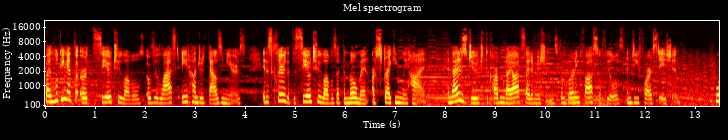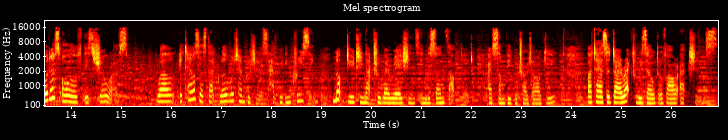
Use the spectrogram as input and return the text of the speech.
by looking at the Earth's CO2 levels over the last 800,000 years, it is clear that the CO2 levels at the moment are strikingly high, and that is due to the carbon dioxide emissions from burning fossil fuels and deforestation. What does all of this show us? Well, it tells us that global temperatures have been increasing, not due to natural variations in the sun's output, as some people try to argue, but as a direct result of our actions.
